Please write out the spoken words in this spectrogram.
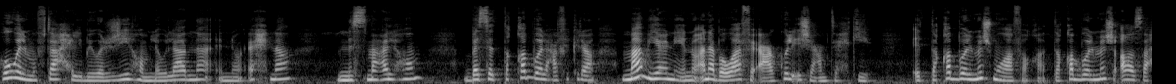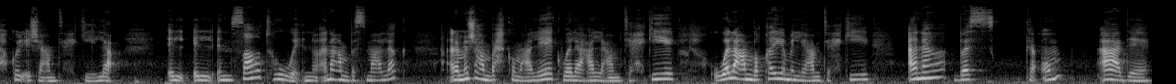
هو المفتاح اللي بيورجيهم لأولادنا إنه إحنا بنسمع لهم بس التقبل على فكرة ما بيعني إنه أنا بوافق على كل إشي عم تحكيه. التقبل مش موافقة التقبل مش آه صح كل إشي عم تحكيه لا. ال- الإنصات هو إنه أنا عم بسمع لك أنا مش عم بحكم عليك ولا على اللي عم تحكيه ولا عم بقيم اللي عم تحكيه. أنا بس كأم قاعدة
